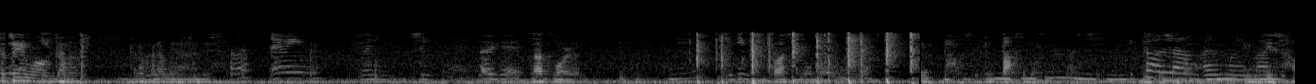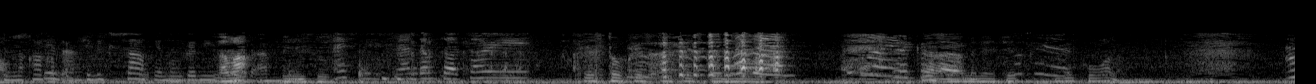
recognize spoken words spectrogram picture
sa tingin mo, gano'n gano'n karami ang alis? I mean, when she said... Okay. Not more than. Possible more. Impossible. Ikaw lang ang may In this house. na nakakakilig sa akin ng ganito. Tama? See. Random thought. Sorry. Crystal, crystal, crystal. Laminated. Hindi ko alam.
